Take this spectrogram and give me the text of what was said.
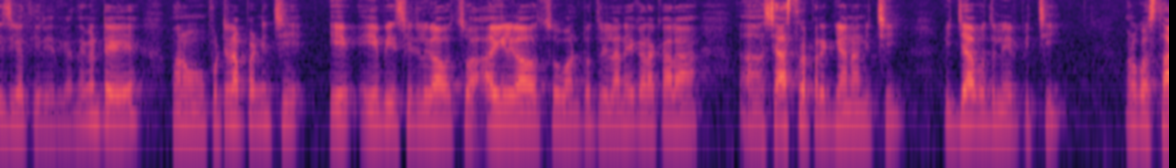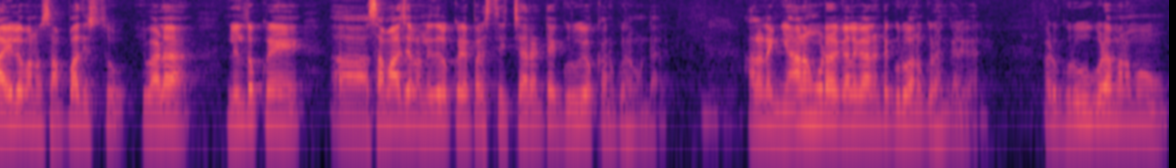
ఈజీగా తీరేది కాదు. ఎందుకంటే మనం పుట్టినప్పటి నుంచి ఏ ఏబిసిడీలు కావచ్చు ఐలు కావచ్చు వన్ టూ త్రీలు అనేక రకాల శాస్త్ర పరిజ్ఞానాన్ని ఇచ్చి విద్యాబుద్ధులు నేర్పించి మనకు ఒక స్థాయిలో మనం సంపాదిస్తూ ఇవాళ నిలదొక్కునే సమాజంలో నిలదొక్కునే పరిస్థితి ఇచ్చారంటే గురువు యొక్క అనుగ్రహం ఉండాలి. అలానే జ్ఞానం కూడా కలగాలంటే గురువు అనుగ్రహం కలగాలి. కాబట్టి గురువు కూడా మనము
